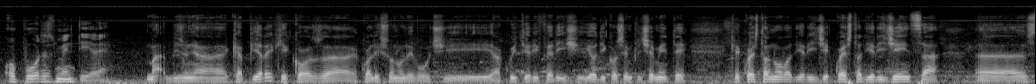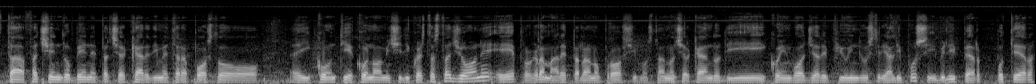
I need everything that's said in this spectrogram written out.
oppure smentire? Ma bisogna capire cosa, quali sono le voci a cui ti riferisci. Io dico semplicemente che questa nuova dirige, questa dirigenza eh, sta facendo bene per cercare di mettere a posto eh, i conti economici di questa stagione e programmare per l'anno prossimo. Stanno cercando di coinvolgere più industriali possibili per poter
